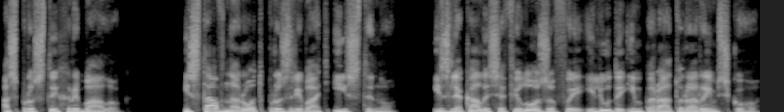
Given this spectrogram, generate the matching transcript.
а з простих рибалок, і став народ прозрівать істину, і злякалися філозофи і люди імператора римського,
